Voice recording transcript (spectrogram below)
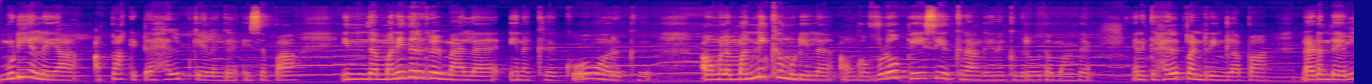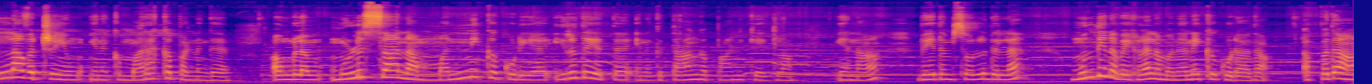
முடியலையா? அப்பா கிட்ட ஹெல்ப் கேளுங்க இசப்பா இந்த மனிதர்கள் மேலே எனக்கு கோபம் இருக்குது அவங்கள மன்னிக்க முடியல. அவங்க அவ்வளோ பேசியிருக்கிறாங்க எனக்கு விரோதமாக. எனக்கு ஹெல்ப் பண்ணுறீங்களாப்பா நடந்த எல்லாவற்றையும் எனக்கு மறக்க பண்ணுங்க. அவங்கள முழுசாக நான் மன்னிக்கக்கூடிய இருதயத்தை எனக்கு தாங்கப்பான்னு கேட்கலாம். ஏன்னா வேதம் சொல்லுதில்ல முந்தினவைகளை நம்ம நினைக்கக்கூடாதான். அப்போ தான்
